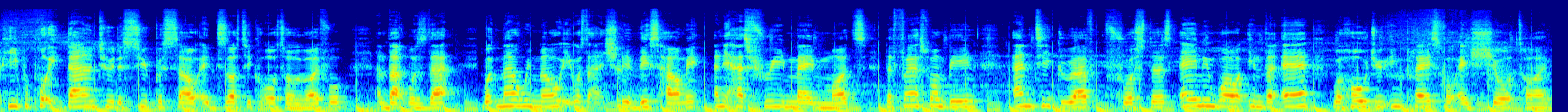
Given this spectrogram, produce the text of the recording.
people put it down to the Supercell exotic auto rifle and that was that. But now we know it was actually this helmet and it has three main mods. The first one being anti-grav thrusters. Aiming while in the air will hold you in place for a short time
